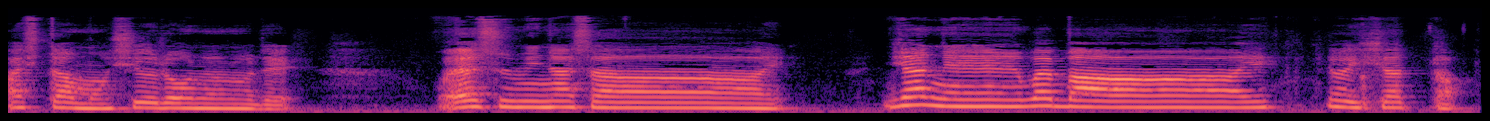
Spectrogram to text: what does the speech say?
明日も就労なので、おやすみなさーい。じゃあねー、バイバーイ。よいしょっと。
